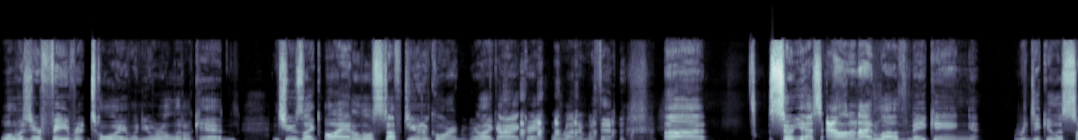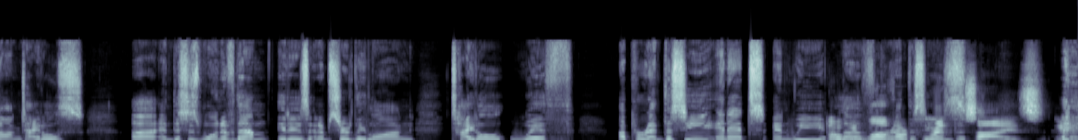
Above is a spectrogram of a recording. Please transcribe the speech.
what was your favorite toy when you were a little kid? And she was like, oh, I had a little stuffed unicorn. We are like, all right, great. We're running with it. Uh, so, yes, Alan and I love making ridiculous song titles. Uh, and this is one of them. It is an absurdly long title with a parenthesis in it, and we oh love, we love our parenthesize and,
